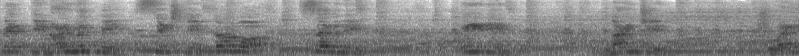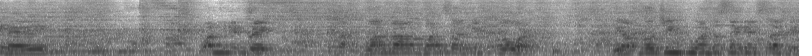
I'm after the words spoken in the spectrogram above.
fifteen. Are you with me? Sixteen. Come on. Seventeen, eighteen, nineteen, twenty, baby. One minute break. One round, one circuit over. We are approaching towards the second circuit.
